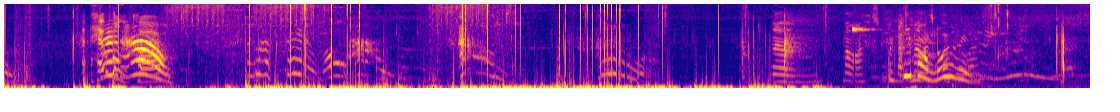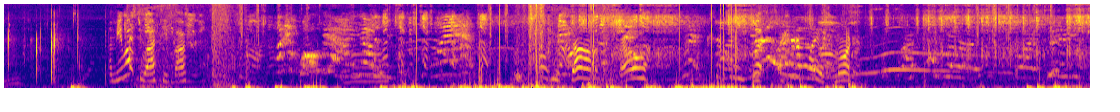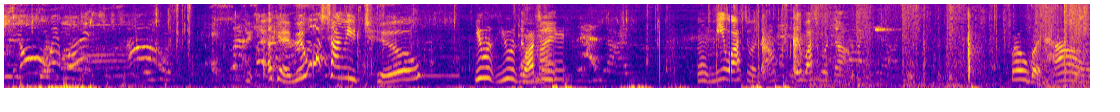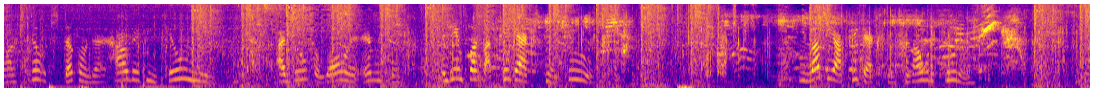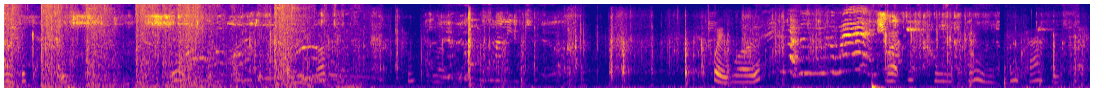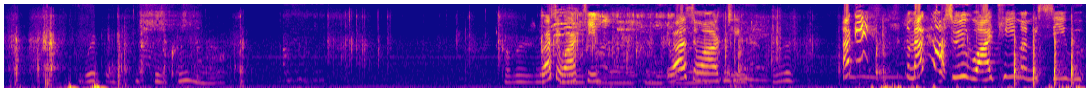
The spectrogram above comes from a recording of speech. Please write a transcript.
Headphone how? Car. keep on moving. A mi vas zvati baš? Oh, bro. But I should have played smarter. Okay, we was telling you too. You was you was watching my, it. Well, me watching it now. They watching it down. Bro, but how? I'm still stuck on that. How did he kill me? I built a wall and everything, and then plus I pickaxed him too. He lucky I pickaxed him because I would have killed him. I didn't him. Wait, what? What? I'm, crashing. Where's the cream now? Covers watching our team. Watching our team. We white team, let me see who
